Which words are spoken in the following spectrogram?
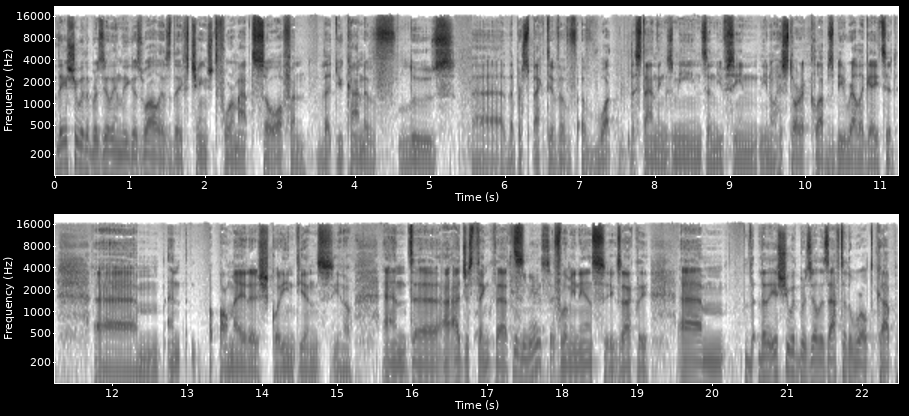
the issue with the Brazilian league as well is they've changed format so often that you kind of lose uh, the perspective of, of what the standings means, and you've seen you know historic clubs be relegated, um, and Palmeiras, Corinthians, you know, and uh, I, I just think that Fluminense. Fluminense, exactly. Um, the, the issue with Brazil is after the World Cup,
